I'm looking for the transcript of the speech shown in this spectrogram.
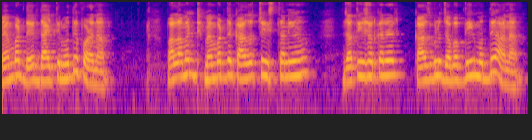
মেম্বারদের দায়িত্বের মধ্যে পড়ে না। পার্লামেন্ট মেম্বারদের কাজ হচ্ছে স্থানীয় জাতীয় সরকারের কাজগুলো জবাবদিহির মধ্যে আনা।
